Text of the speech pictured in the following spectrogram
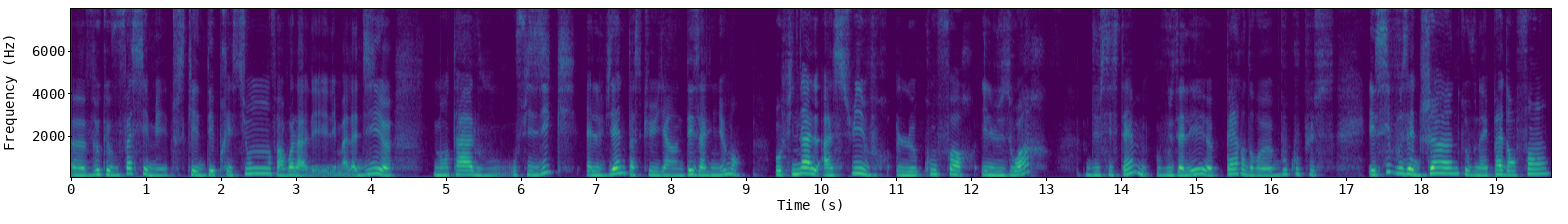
euh, veut que vous fassiez. Mais tout ce qui est dépression, enfin voilà, les, maladies euh, mentales ou, physiques, elles viennent parce qu'il y a un désalignement. Au final, à suivre le confort illusoire, du système, vous allez euh, perdre euh, beaucoup plus. Et si vous êtes jeune, que vous n'avez pas d'enfant,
